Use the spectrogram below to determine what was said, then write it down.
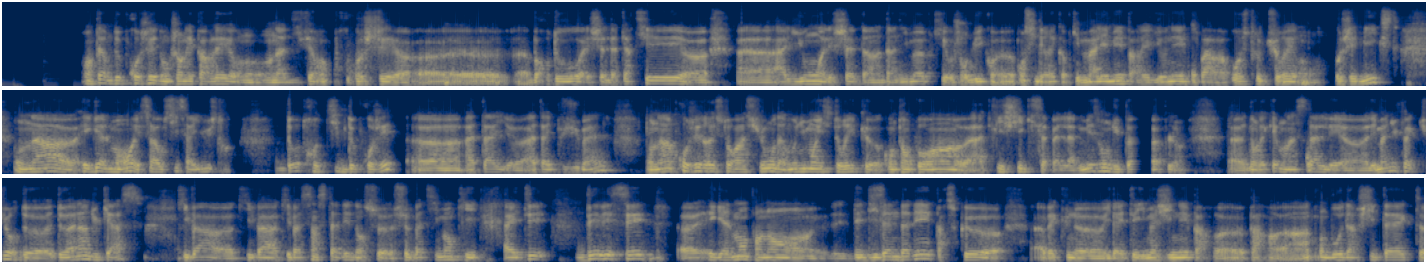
En termes de projets, donc j'en ai parlé, on, a différents projets euh, à Bordeaux à l'échelle d'un quartier, euh, à Lyon à l'échelle d'un immeuble qui est aujourd'hui considéré comme qui est mal aimé par les Lyonnais, qu'on va restructurer en projet mixte. On a euh, également, et ça aussi ça illustre d'autres types de projets euh, à taille à taille plus humaine. On a un projet de restauration d'un monument historique euh, contemporain euh, à Clichy qui s'appelle la Maison du Peuple, dans lequel on installe les, les manufactures de, Alain Ducasse, qui va qui va qui va s'installer dans ce, bâtiment qui a été délaissé également pendant des dizaines d'années parce que il a été imaginé par par un combo d'architectes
